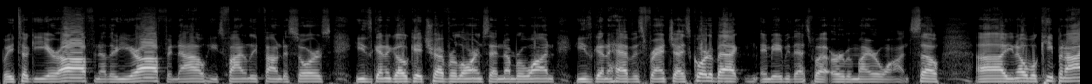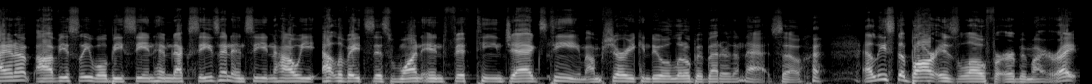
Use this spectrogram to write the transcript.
but he took a year off, another year off, and now he's finally found a source. He's gonna go get Trevor Lawrence at number one on. He's going to have his franchise quarterback, and maybe that's what Urban Meyer wants. So, uh, you know, we'll keep an eye on him. Obviously, we'll be seeing him next season and seeing how he elevates this 1 in 15 Jags team. I'm sure he can do a little bit better than that. So, at least the bar is low for Urban Meyer, right?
